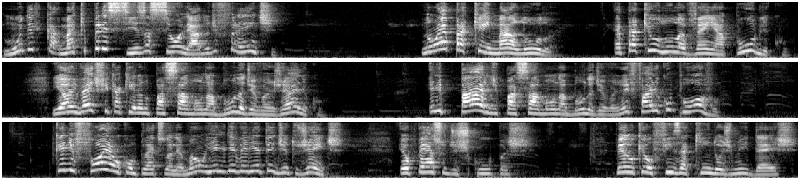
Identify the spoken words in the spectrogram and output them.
Muito delicado, mas que precisa ser olhado de frente. Não é para queimar Lula. É para que o Lula venha a público e ao invés de ficar querendo passar a mão na bunda de evangélico, ele pare de passar a mão na bunda de evangélico e fale com o povo. Porque ele foi ao complexo do alemão e ele deveria ter dito, gente, eu peço desculpas pelo que eu fiz aqui em 2010,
